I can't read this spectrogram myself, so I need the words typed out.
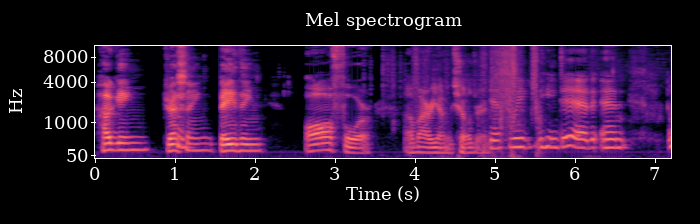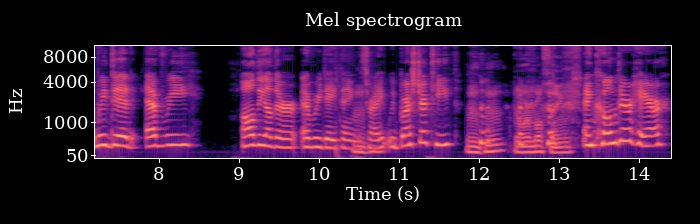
hugging, dressing, bathing, all four of our young children. Yes, we he did, and we did every all the other everyday things. Mm-hmm. Right? We brushed our teeth, Mm-hmm. Normal things. and combed our hair,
